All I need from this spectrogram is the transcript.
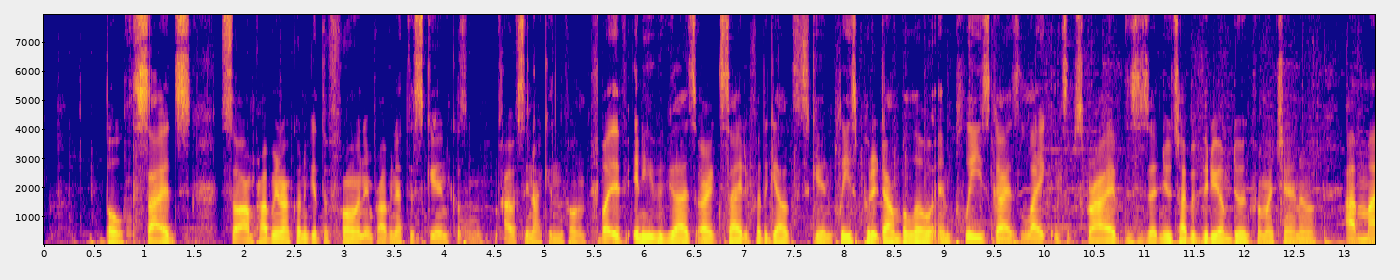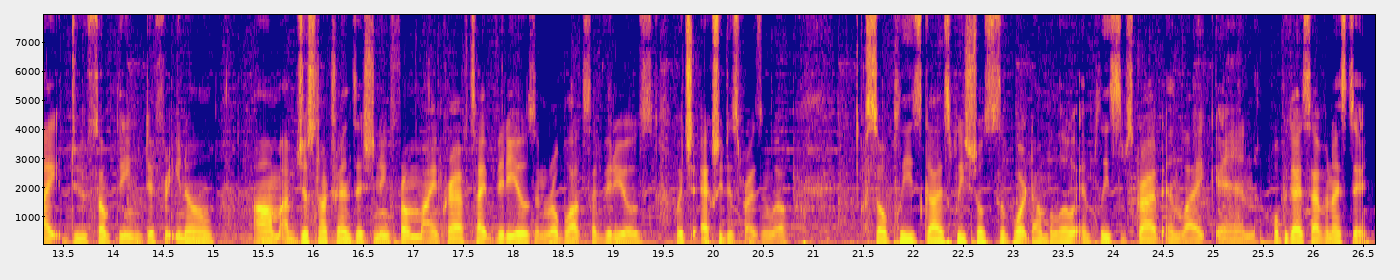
both sides. So I'm probably not going to get the phone and probably not the skin because I'm obviously not getting the phone. But if any of you guys are excited for the Galaxy skin, please put it down below and please guys like and subscribe. This is a new type of video I'm doing for my channel. I might do something different, you know. Um, I'm just not transitioning from Minecraft type videos and Roblox type videos, which actually did surprisingly well. So please guys, please show support down below and please subscribe and like and hope you guys have a nice day.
